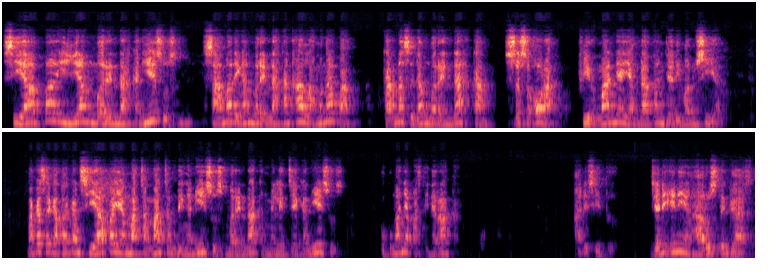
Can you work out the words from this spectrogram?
Siapa yang merendahkan Yesus, sama dengan merendahkan Allah. Mengapa? Karena sedang merendahkan seseorang, firmannya yang datang jadi manusia. Maka saya katakan siapa yang macam-macam dengan Yesus, merendahkan, melecehkan Yesus, hukumannya pasti neraka. Nah, di situ. Jadi ini yang harus tegas.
